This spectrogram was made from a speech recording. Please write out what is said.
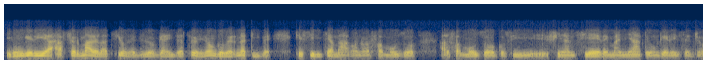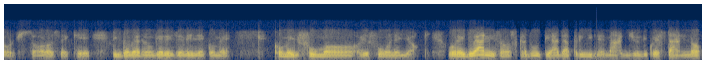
in Ungheria, a fermare l'azione delle organizzazioni non governative che si richiamavano al famoso al famoso finanziere magnate ungherese George Soros e che il governo ungherese vede come, come il, fumo, il fumo negli occhi. Ora i due anni sono scaduti ad aprile-maggio di quest'anno,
